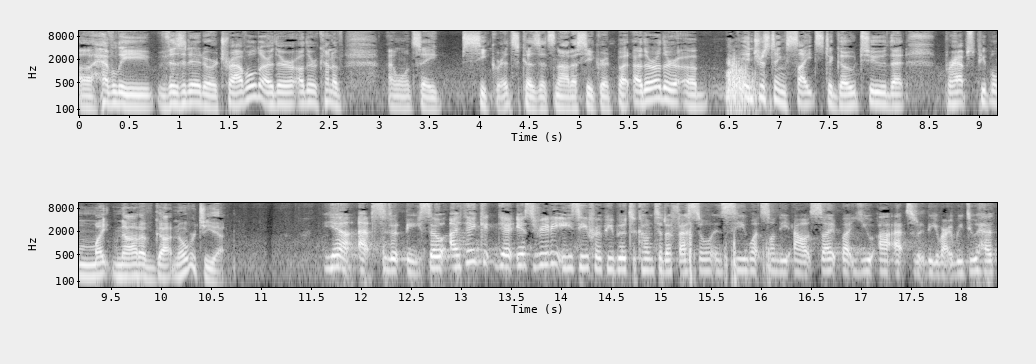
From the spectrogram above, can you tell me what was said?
uh, heavily visited or traveled? Are there other kind of, I won't say secrets because it's not a secret, but are there other uh, interesting sites to go to that perhaps people might not have gotten over to yet? Yeah, absolutely. So I think it's really easy for people to come to the festival and see what's on the outside, but you are absolutely right. We do have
